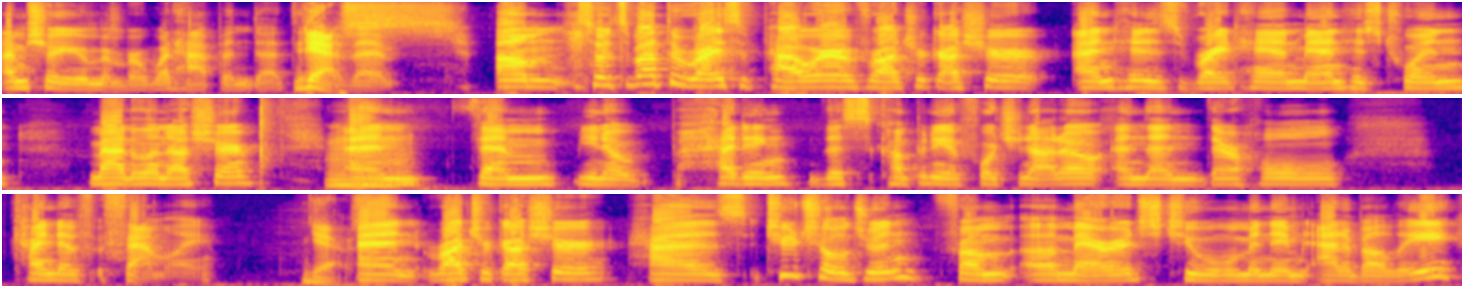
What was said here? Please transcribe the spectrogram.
I'm sure you remember what happened at the end of it. Yes. Um, so it's about the rise of power of Roderick Usher and his right hand man, his twin, Madeline Usher. Mhm. and them, you know, heading this company of Fortunato and then their whole kind of family. Yes. And Roger Usher has two children from a marriage to a woman named Annabelle Lee.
